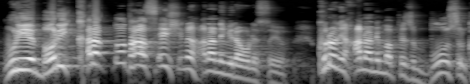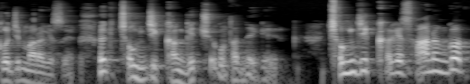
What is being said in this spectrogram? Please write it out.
우리의 머리카락도 다 세시는 하나님이라고 그랬어요. 그러니 하나님 앞에서 무엇을 거짓말하겠어요? 그러니까 정직한 게 최고단 얘기예요. 정직하게 사는 것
